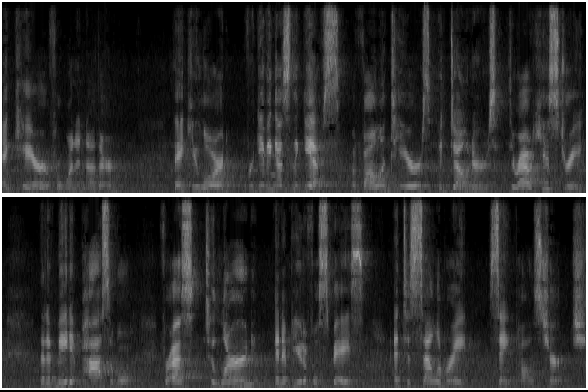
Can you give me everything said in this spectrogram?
and care for one another. Thank you, Lord, for giving us the gifts of volunteers and donors throughout history that have made it possible for us to learn in a beautiful space and to celebrate St. Paul's Church.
